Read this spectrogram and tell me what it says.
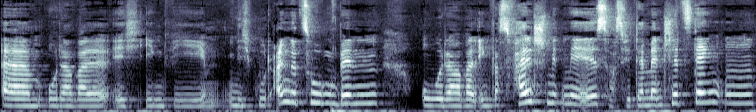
ähm, oder weil ich irgendwie nicht gut angezogen bin oder weil irgendwas falsch mit mir ist. Was wird der Mensch jetzt denken?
